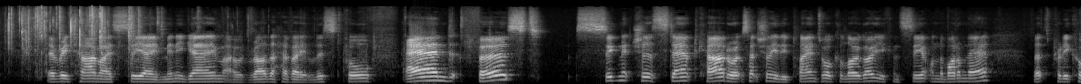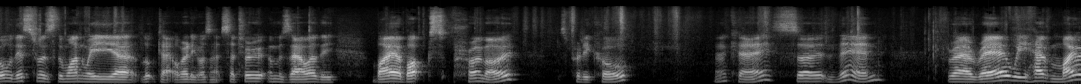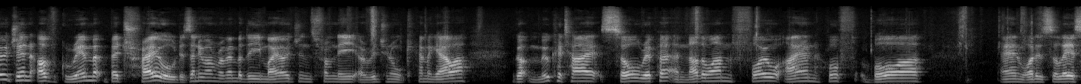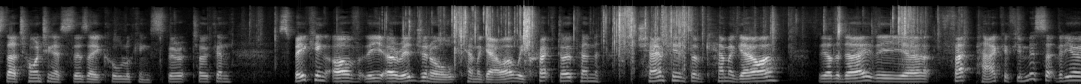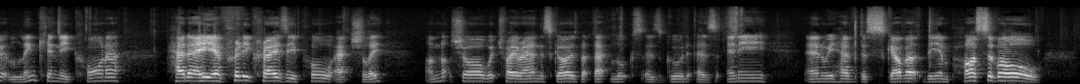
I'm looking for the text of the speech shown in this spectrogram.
every time I see a minigame. I would rather have a list pull. And first, signature stamped card, or it's actually the Planeswalker logo. You can see it on the bottom there. That's pretty cool. This was the one we uh, looked at already, wasn't it? Satoru Umezawa, the Box promo. It's pretty cool. Okay, so then for our rare we have Myojin of Grim Betrayal. Does anyone remember the Myojins from the original Kamigawa? We've got Mukotai Soul Ripper, another one, Foil Iron Hoof Boar, and what is the list? They're taunting us. There's a cool looking spirit token. Speaking of the original Kamigawa, we cracked open Champions of Kamigawa the other day. The uh, Fat Pack. If you missed that video, link in the corner. Had a, a pretty crazy pull actually. I'm not sure which way around this goes, but that looks as good as any. And we have Discover the Impossible.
